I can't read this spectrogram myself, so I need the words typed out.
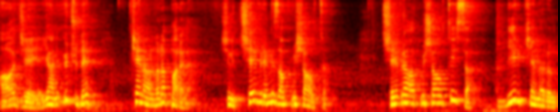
AC'ye. Yani üçü de kenarlara paralel. Şimdi çevremiz 66. Çevre 66 ise bir kenarın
